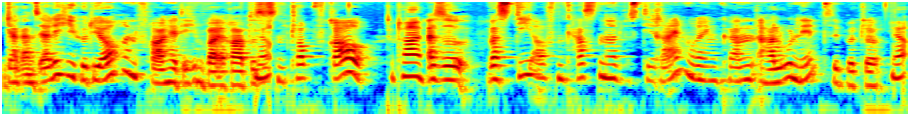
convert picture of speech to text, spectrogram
Ja, ganz ehrlich, ich würde die auch anfragen, hätte ich einen Beirat. Das ja. ist eine Top-Frau. Total. Also, was die auf dem Kasten hat, was die reinbringen kann, hallo, nehmt sie bitte. Ja,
